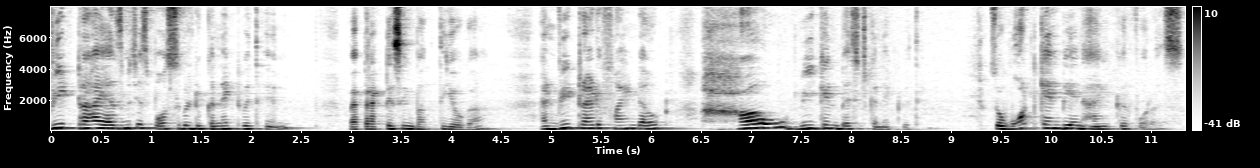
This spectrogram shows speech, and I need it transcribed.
we try as much as possible to connect with Him by practicing Bhakti Yoga and we try to find out how we can best connect with Him. So, what can be an anchor for us?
